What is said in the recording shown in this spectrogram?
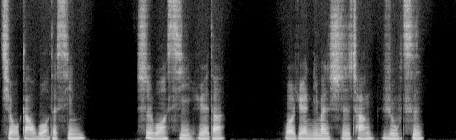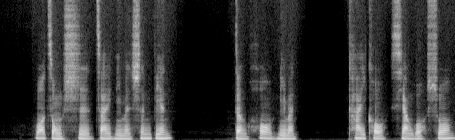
求告我的心，是我喜悦的。我愿你们时常如此。我总是在你们身边，等候你们开口向我说。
